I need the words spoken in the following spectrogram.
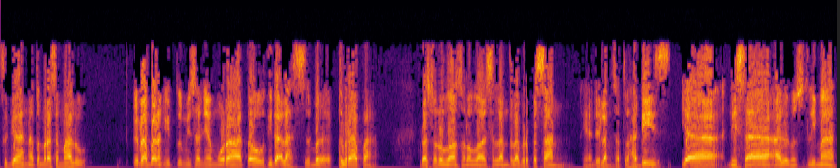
segan atau merasa malu karena barang itu misalnya murah atau tidaklah seberapa. Rasulullah SAW telah berpesan ya dalam satu hadis, ya nisa al muslimat,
